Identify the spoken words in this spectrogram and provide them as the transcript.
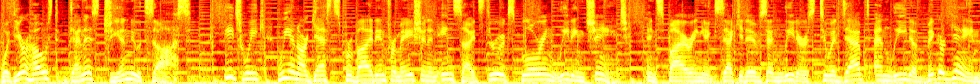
with your host, Dennis Giannoutsos. Each week, we and our guests provide information and insights through exploring leading change, inspiring executives and leaders to adapt and lead a bigger game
